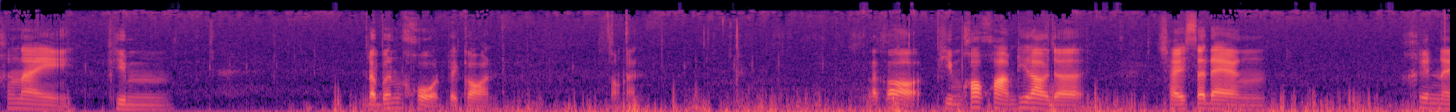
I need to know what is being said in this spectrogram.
ข้างในพิมพ์ดับเบิลโคดไปก่อนสองอัน แล้วก็พิมพ์ข้อความที่เราจะใช้แสดงขึ้นใน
